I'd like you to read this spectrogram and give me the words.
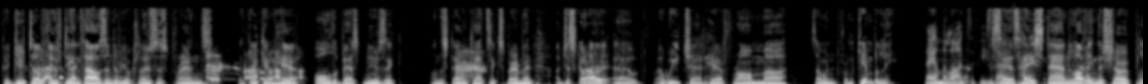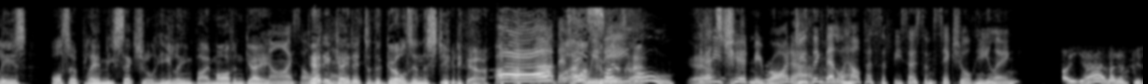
Could you tell Well, I'm- I'm- fifteen thousand of your closest friends that they can hear all the best music on the Stan Katz Experiment? I've just got a, a, a wee chat here from uh, someone from Kimberley. Stay on the line, He Sophie. says, "Hey Stan, loving the show. Please also play me "Sexual Healing" by Marvin Gaye, Nice. I like dedicated to the girls in the studio." Ah, that's How so cool is witty. that? cool. Yeah. That's cheered me right up. Do you think that'll help us, Sophie? So some sexual healing? Oh yeah, that would be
